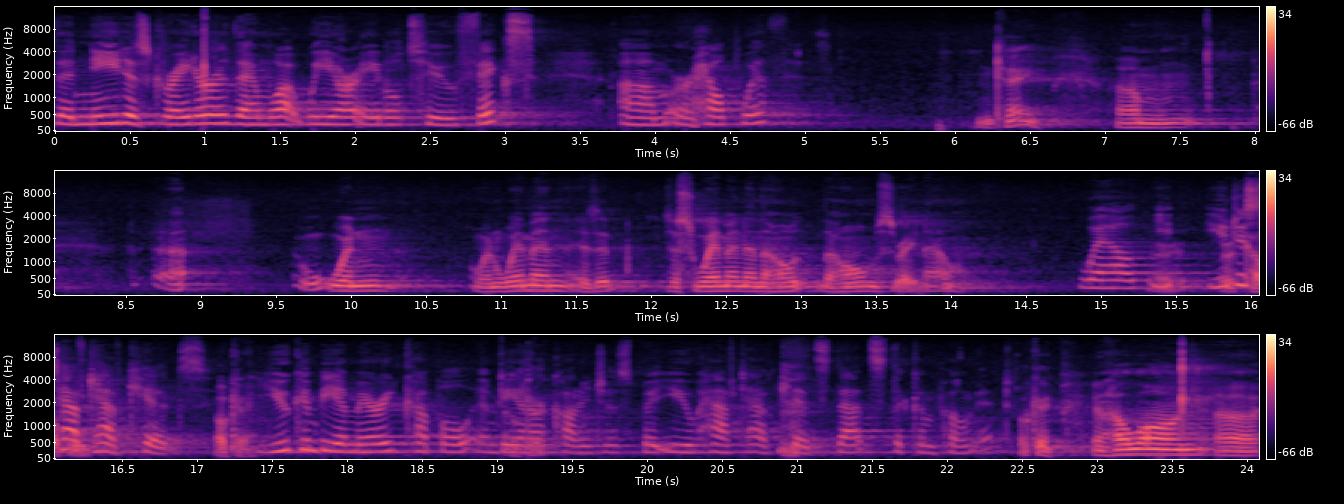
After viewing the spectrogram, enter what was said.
the need is greater than what we are able to fix um, or help with. Okay. Um, uh, when, when women, is it just women in the, ho- the homes right now? Well, you, you or just have to have kids. Okay. You can be a married couple and be in our cottages, but you have to have kids. That's the component. Okay. And how long uh,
